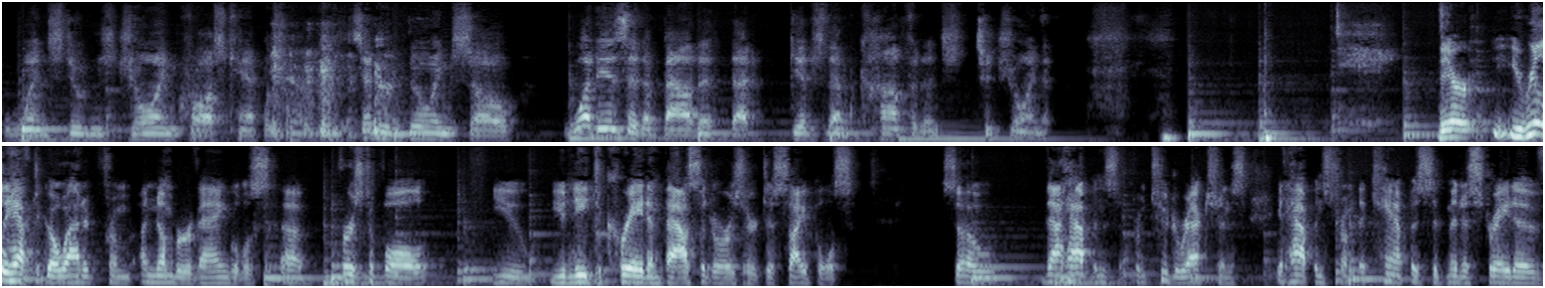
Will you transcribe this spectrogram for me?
when students join cross campus or consider doing so, what is it about it that gives them confidence to join it? There, you really have to go at it from a number of angles. Uh, first of all, you you need to create ambassadors or disciples so that happens from two directions. It happens from the campus administrative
